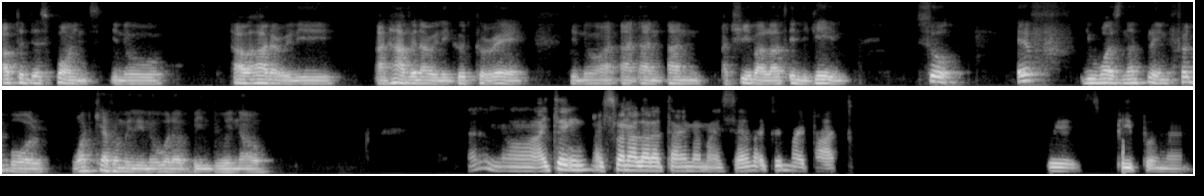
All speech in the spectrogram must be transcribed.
up to this point, you know, have had a really and having a really good career, you know, and and and achieve a lot in the game. So if you was not playing football, what Kevin Molino would have been doing now? I don't know. I think I spent a lot of time on myself. I think my path with people, man,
